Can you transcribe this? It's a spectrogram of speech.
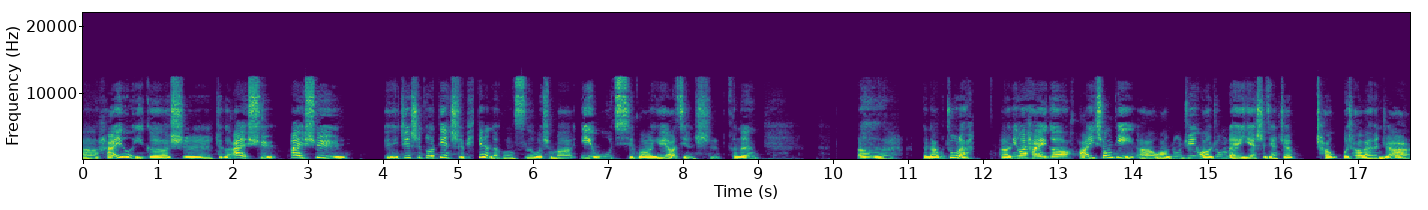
呃，还有一个是这个爱旭，爱旭，诶，这是做电池片的公司，为什么义乌奇光也要减持？可能，嗯，可拿不住了啊。另外还有一个华谊兄弟啊，王中军、王中磊也是减持超不超百分之二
